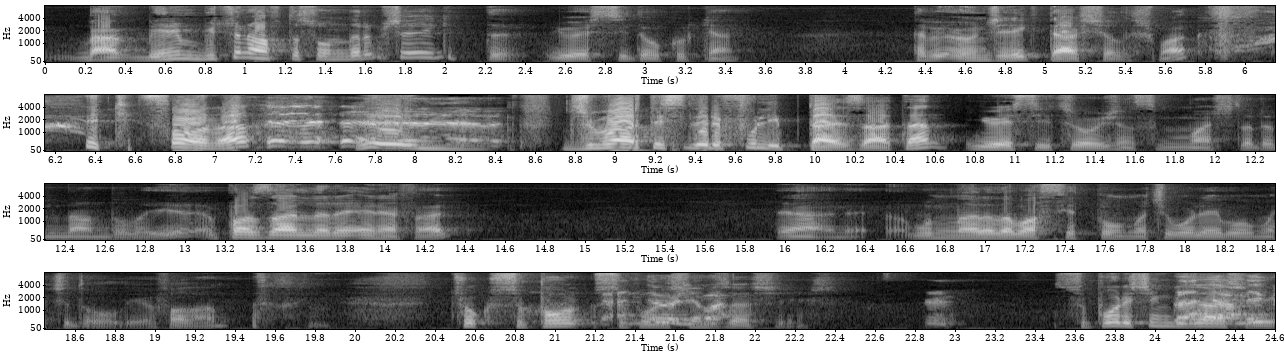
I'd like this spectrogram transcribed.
Ben benim bütün hafta sonlarım şeye gitti USC'de okurken. Tabii öncelik ders çalışmak. Sonra e, cumartesileri full iptal zaten USC Trojans'ın maçlarından dolayı. Pazarları NFL. Yani bunlara da basketbol maçı, voleybol maçı da oluyor falan. Çok spor Ben spor için bak. güzel şey. Spor için ben güzel şey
